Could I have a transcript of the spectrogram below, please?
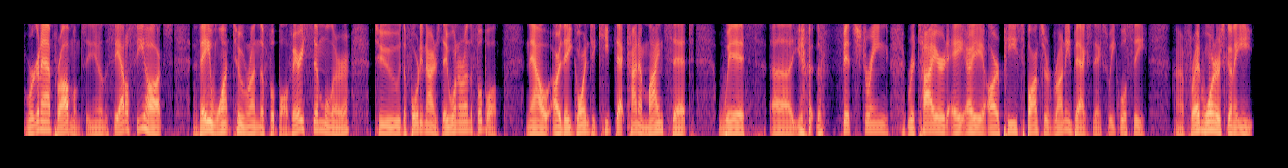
we're going to have problems. And, you know, the Seattle Seahawks, they want to run the football. Very similar to the 49ers. They want to run the football. Now, are they going to keep that kind of mindset with uh, the fifth string retired AARP sponsored running backs next week? We'll see. Uh, Fred Warner's going to eat.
